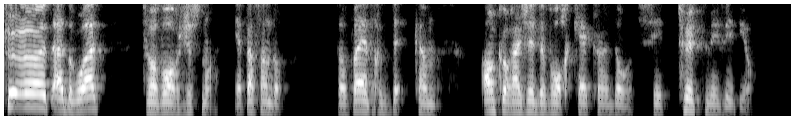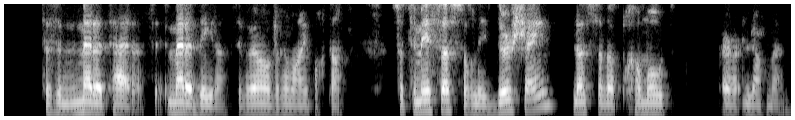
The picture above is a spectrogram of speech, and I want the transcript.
tout à droite, tu vas voir juste moi. Il n'y a personne d'autre. Tu ne vas pas être comme encouragé de voir quelqu'un d'autre. C'est toutes mes vidéos. Ça. C'est metadata. C'est vraiment, vraiment important. So, tu mets ça sur les deux chaînes, là, ça va promouvoir euh, leur même.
